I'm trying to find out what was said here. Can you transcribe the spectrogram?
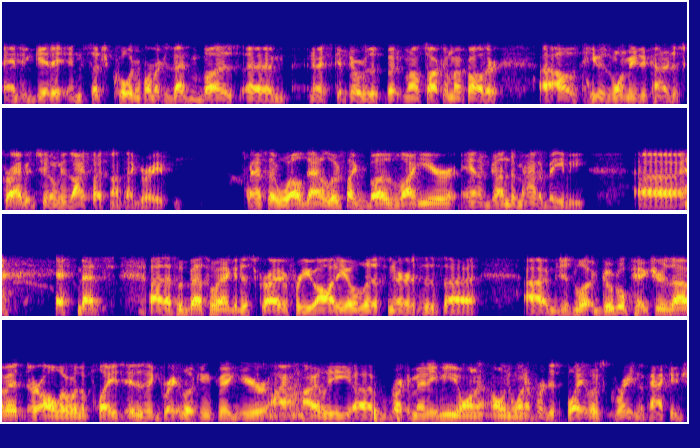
And to get it in such a cool looking format, because that Buzz, um, and I skipped over this, but when I was talking to my father, uh, I was, he was wanting me to kind of describe it to him. His eyesight's not that great. And I said, "Well, Dad, it looks like Buzz Lightyear and a Gundam had a baby." Uh, that's uh, that's the best way I could describe it for you audio listeners. Is uh, uh, just look Google pictures of it. They're all over the place. It is a great looking figure. I highly uh, recommend it. Even if you want it, only want it for display, it looks great in the package,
